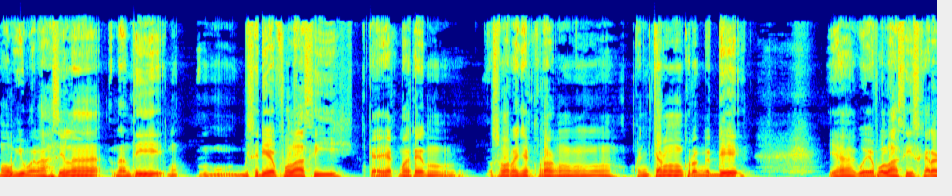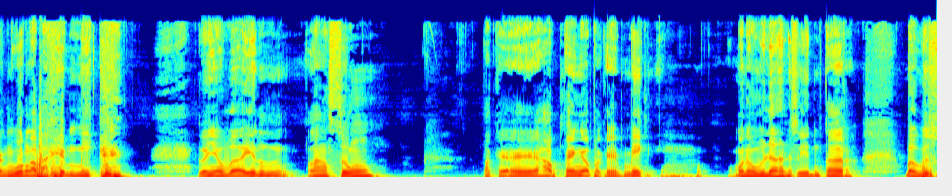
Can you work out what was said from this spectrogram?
Mau gimana hasilnya nanti bisa dievaluasi. Kayak kemarin suaranya kurang kencang kurang gede. Ya gue evaluasi. Sekarang gue nggak pakai mic. Gue nyobain langsung. Pakai HP nggak pakai mic. Mudah-mudahan sih ntar bagus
